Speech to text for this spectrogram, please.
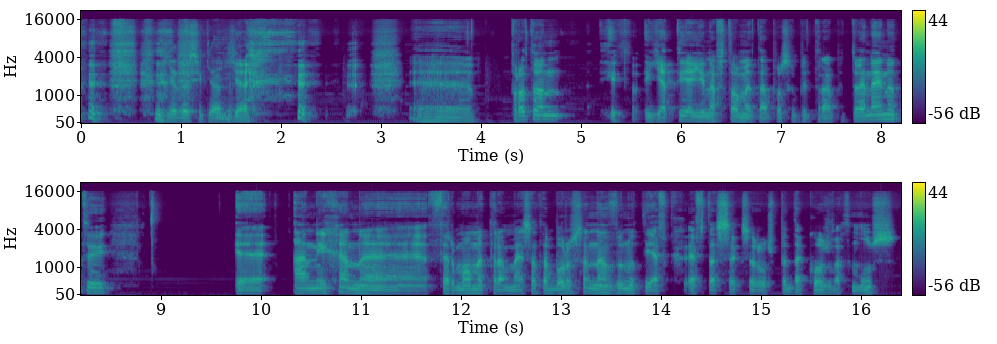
Για δώσω κι άλλο. Για... Ε, πρώτον, γιατί έγινε αυτό μετά, πώς επιτράπει. Το ένα είναι ότι ε, αν είχαν ε, θερμόμετρα μέσα θα μπορούσαν να δουν ότι έφτασε ξέρω, 500 βαθμούς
